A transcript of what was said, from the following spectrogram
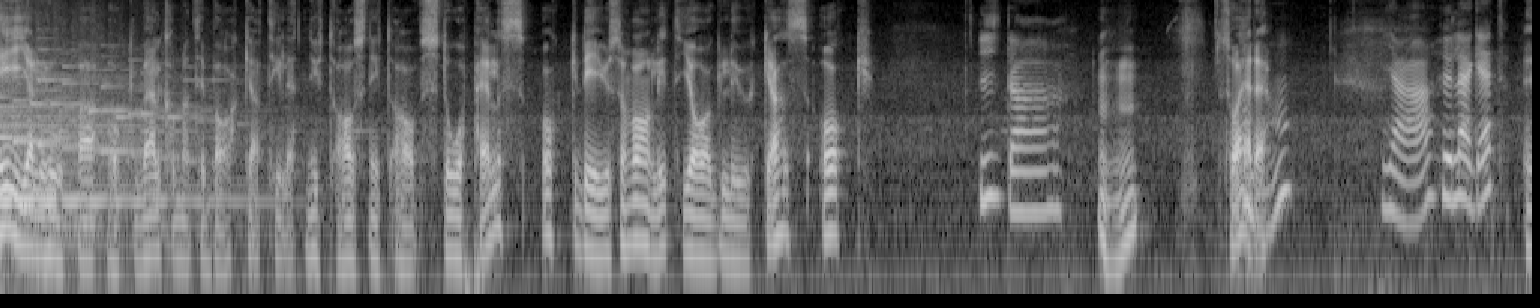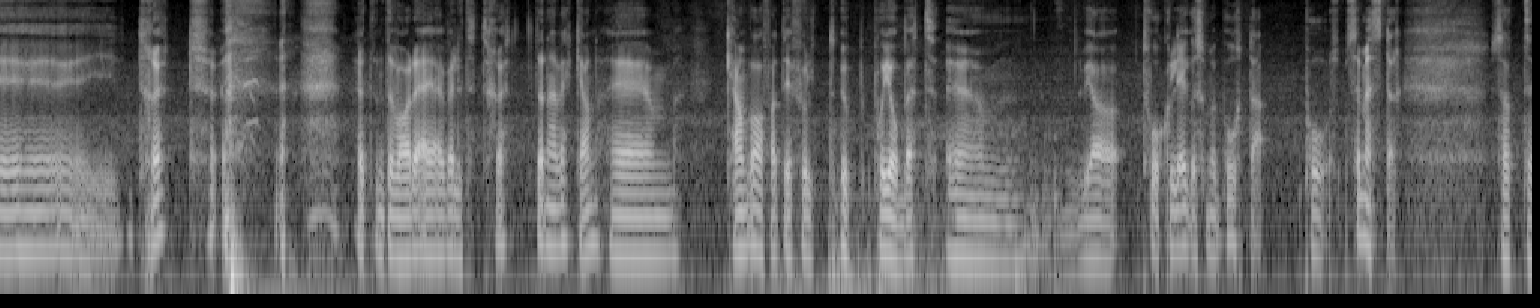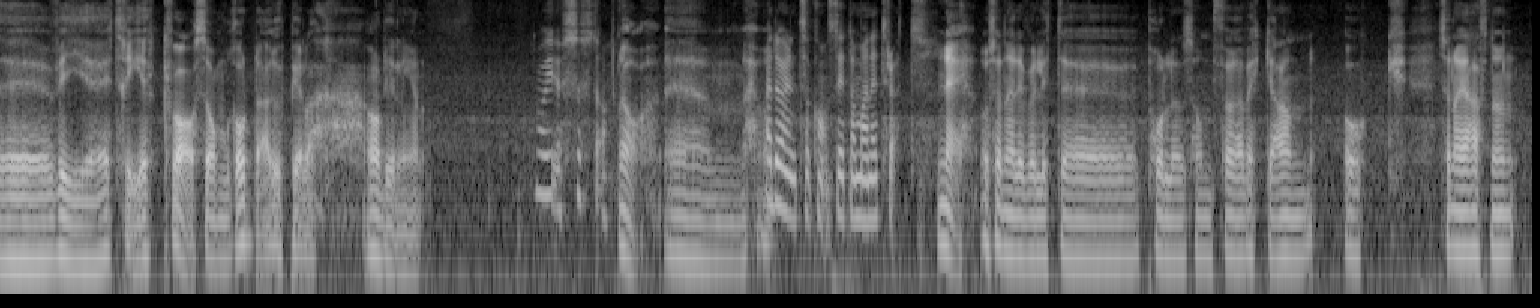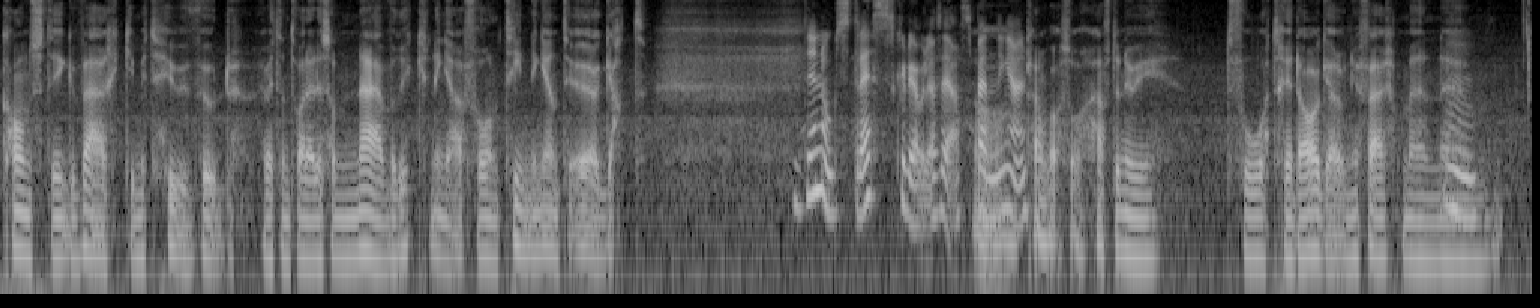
Hej allihopa och välkomna tillbaka till ett nytt avsnitt av Ståpäls Och det är ju som vanligt jag Lukas och Ida. mm, Så är det Mm. Ja, hur är läget? eh, Trött Jag vet inte vad det är, jag är väldigt trött den här veckan eh, Kan vara för att det är fullt upp på jobbet eh, Vi har två kollegor som är borta på semester Så att eh, vi är tre kvar som roddar upp hela avdelningen Oj jösses då. Ja, ehm, Ja, då är det inte så konstigt om man är trött. nej och sen är det väl lite pollen som förra veckan och sen har jag haft någon konstig verk i mitt huvud. Jag vet inte vad det är, det är som nävryckningar från tinningen till ögat. Det är nog stress skulle jag vilja säga. Spänningar. Ja, kan vara så. Haft det nu i två, tre dagar ungefär. Men Mm. ehm,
